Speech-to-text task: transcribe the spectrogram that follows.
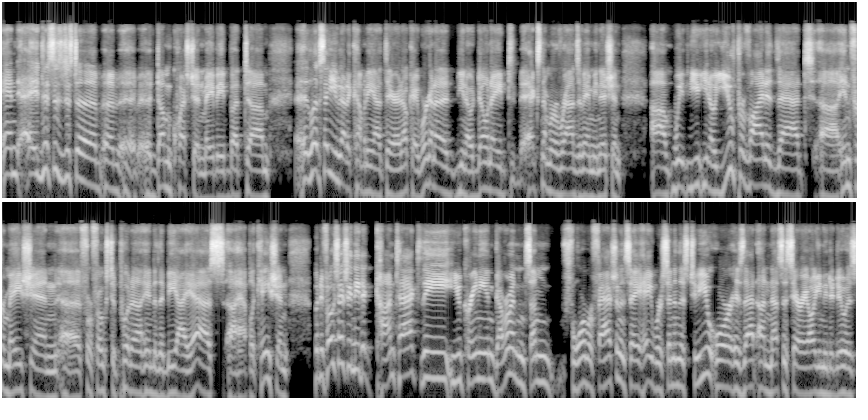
And uh, this is just a, a, a, dumb question, maybe, but um, uh, let's say you've got a company out there, and okay, we're to you know donate X number of rounds of ammunition. Uh, we you, you know you've provided that uh, information uh, for folks to put uh, into the BIS application, but if folks actually need to contact the Ukrainian government in some form or fashion and say, "Hey, we're sending this to you," or is that unnecessary? All you need to do is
